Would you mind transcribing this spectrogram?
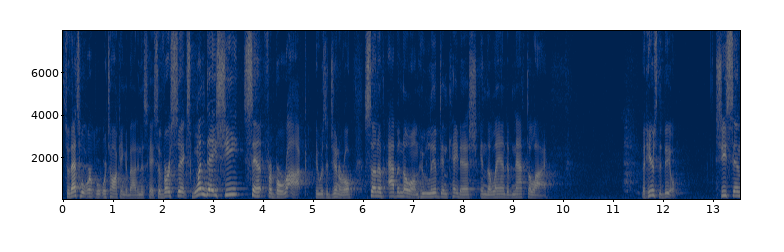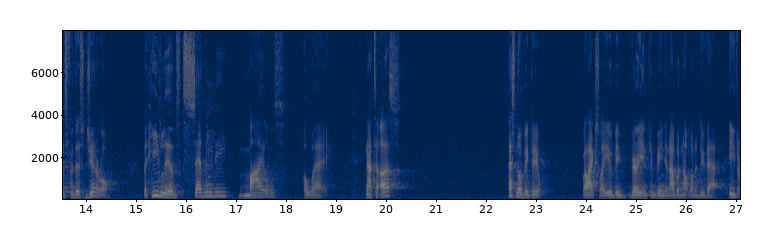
So that's what we're, what we're talking about in this case. So, verse 6 One day she sent for Barak, who was a general, son of Abinoam, who lived in Kadesh in the land of Naphtali. But here's the deal she sends for this general, but he lives 70 miles away. Now, to us, that's no big deal. Well, actually, it would be very inconvenient. I would not want to do that either.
